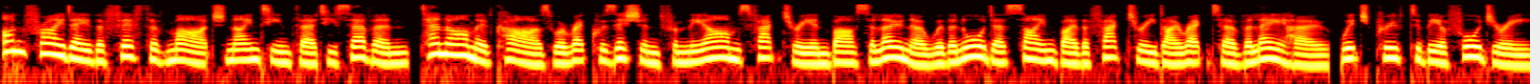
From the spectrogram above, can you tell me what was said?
On Friday 5 March 1937, ten armoured cars were requisitioned from the arms factory in Barcelona with an order signed by the factory director Vallejo, which proved to be a forgery.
